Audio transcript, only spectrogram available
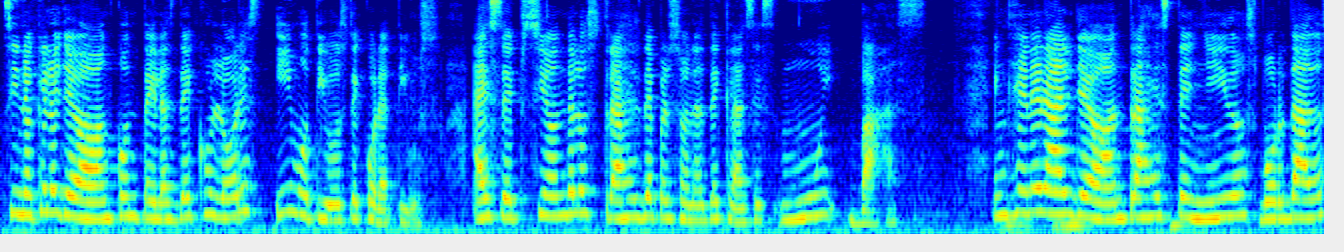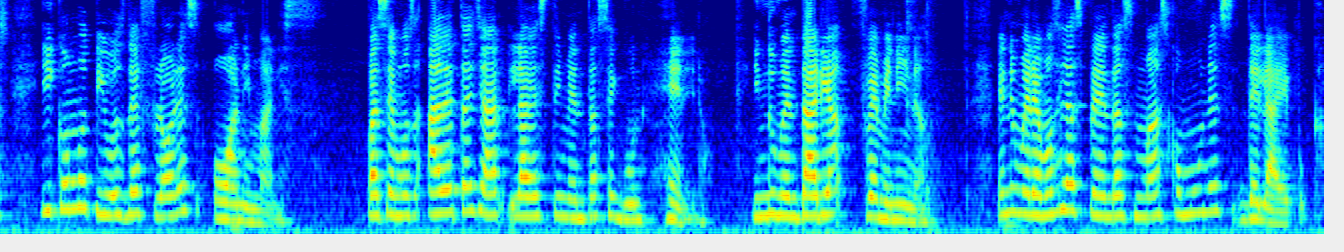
sino que lo llevaban con telas de colores y motivos decorativos a excepción de los trajes de personas de clases muy bajas. En general llevaban trajes teñidos, bordados y con motivos de flores o animales. Pasemos a detallar la vestimenta según género. Indumentaria femenina. Enumeremos las prendas más comunes de la época.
